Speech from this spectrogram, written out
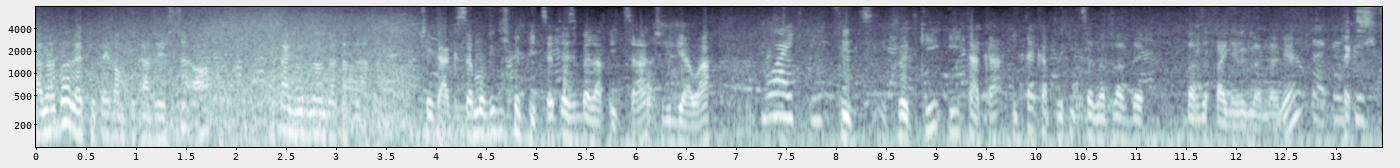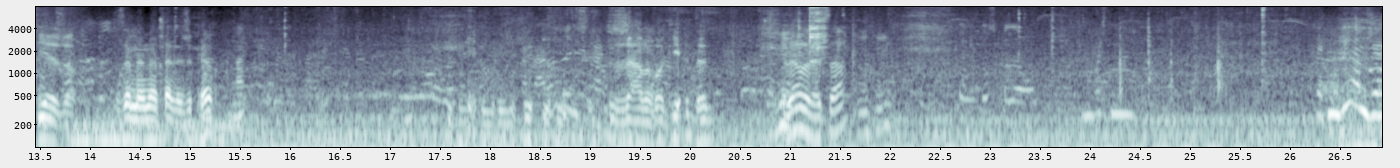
A na dole tutaj Wam pokażę jeszcze, o, tak wygląda ta plaża. Czyli tak, zamówiliśmy pizzę, to jest Bella Pizza, czyli biała, White pizza. pizz i frytki i taka, i taka pizza naprawdę bardzo fajnie wygląda, nie? Tak, Tak świeżo. Zamiana talerzyka. Żarłok jeden. Dobre, co? Jak mówiłam, że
